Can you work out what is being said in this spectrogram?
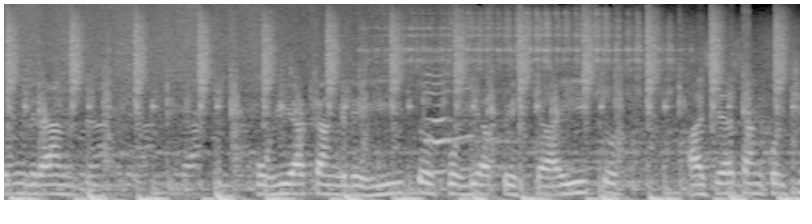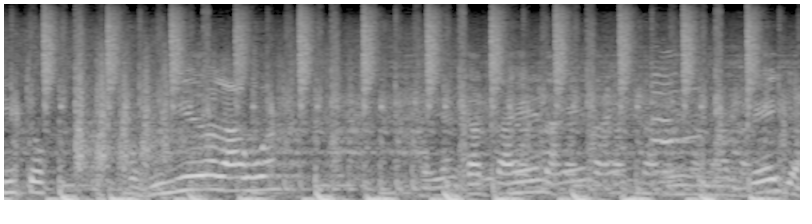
Grande. Cogía cangrejitos, cogía pescaditos, hacía sancochitos. Cogí miedo al agua, allá en Cartagena, en Marbella,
